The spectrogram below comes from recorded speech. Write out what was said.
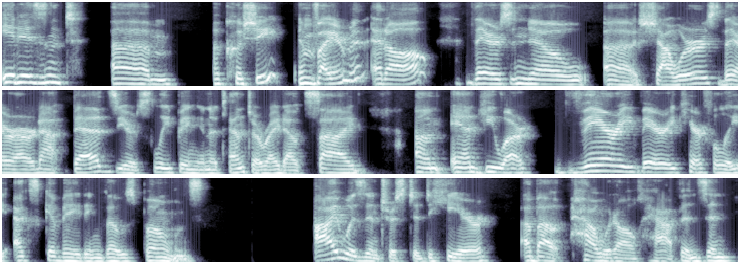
it isn't um, a cushy environment at all. There's no uh, showers. There are not beds. You're sleeping in a tent or right outside. Um, and you are very, very carefully excavating those bones. I was interested to hear about how it all happens and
